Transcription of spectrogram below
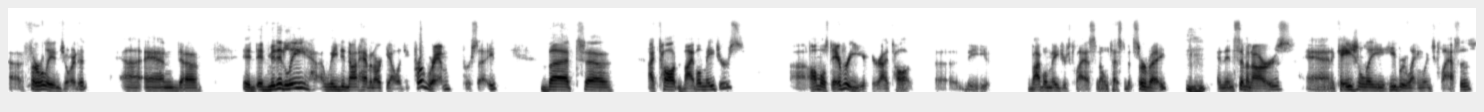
Uh, thoroughly enjoyed it. Uh, and uh, it, admittedly, we did not have an archaeology program per se, but uh, I taught Bible majors. Uh, almost every year, I taught uh, the Bible majors class in Old Testament survey, mm-hmm. and then seminars, and occasionally Hebrew language classes.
